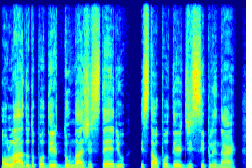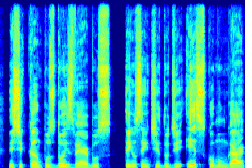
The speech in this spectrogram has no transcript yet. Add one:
Ao lado do poder do magistério está o poder disciplinar. Neste campo, os dois verbos tem o sentido de excomungar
